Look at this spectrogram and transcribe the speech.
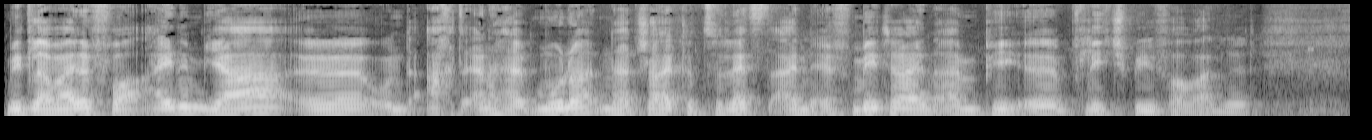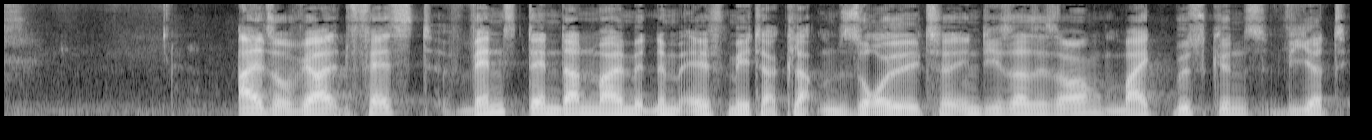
mittlerweile vor einem Jahr äh, und achteinhalb Monaten hat Schalke zuletzt einen Elfmeter in einem P äh, Pflichtspiel verwandelt. Also, wir halten fest, wenn es denn dann mal mit einem Elfmeter klappen sollte in dieser Saison, Mike Büskens wird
